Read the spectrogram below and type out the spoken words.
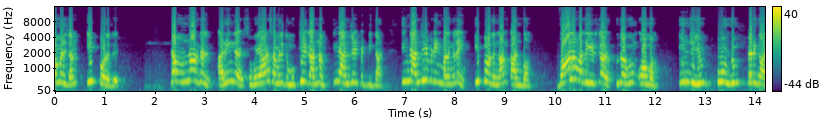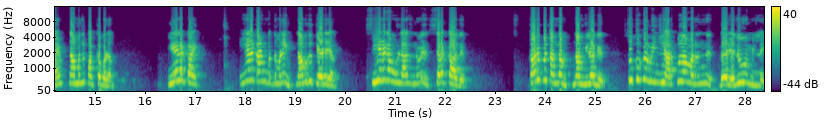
அமிழ்தம் இப்பொழுது. நம் முன்னோர்கள் அறிந்த சுவையான சமையலுக்கு முக்கிய காரணம் இந்த அஞ்சலி பெட்டி தான். இந்த அஞ்சலி பெட்டியின் பலன்களை இப்போது நான் காண்போம். வாதம் அதிகரித்தால் உதவும் ஓமம். இஞ்சியும் பூண்டும் பெருங்காயம் நமது பக்கபலம். ஏலக்காய். ஏலக்காயும் கொத்தமல்லி நமக்கு கேடயம். சீரகம் உள்ளாத சிறக்காது. தங்கம் நம் இலகு. சுக்குக்கு மிஞ்சி அற்புதம் மருந்து வேறு எதுவும் இல்லை.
